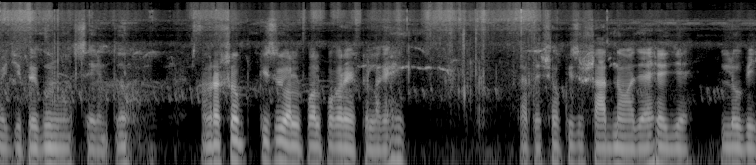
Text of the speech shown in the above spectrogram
ওই যে বেগুন আছে কিন্তু আমরা সব কিছু অল্প অল্প করে একটু লাগাই। তাতে সব কিছু স্বাদ নেওয়া যায়, এই যে লবি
